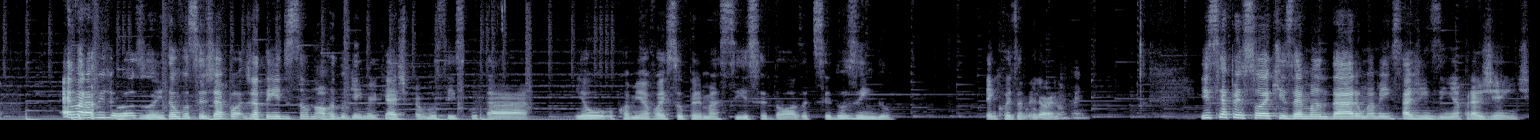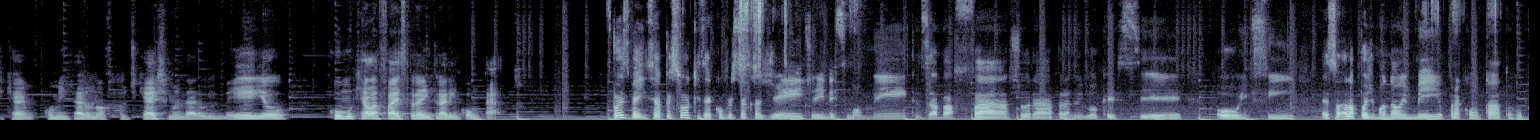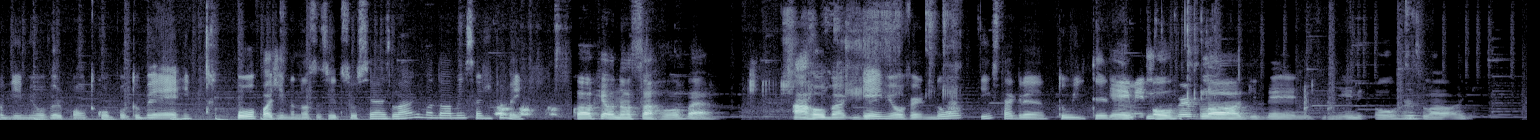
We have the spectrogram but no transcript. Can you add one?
é maravilhoso. Então você já, já tem edição nova do GamerCast para você escutar eu com a minha voz super macia e sedosa te seduzindo. Tem coisa melhor? Não tem. E se a pessoa quiser mandar uma mensagenzinha pra gente, quer comentar o nosso podcast, mandar um e-mail, como que ela faz para entrar em contato? Pois bem, se a pessoa quiser conversar com a gente aí nesse momento, desabafar, chorar para não enlouquecer, ou enfim, é só, ela pode mandar um e-mail para contato@gameover.com.br ou pode ir nas nossas redes sociais lá e mandar uma mensagem também. Qual que é o nosso arroba? Arroba Game Over no Instagram, Twitter. Game e... Over Blog, Denis. Game Over Blog.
